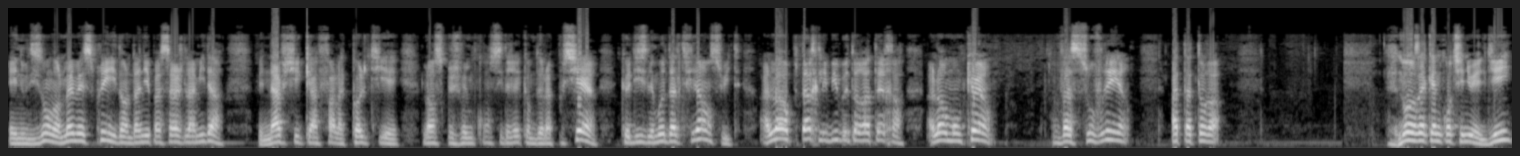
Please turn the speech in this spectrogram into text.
Et nous disons dans le même esprit, dans le dernier passage de l'Amida, lorsque je vais me considérer comme de la poussière, que disent les mots d'Altfila ensuite. Alors, ptach alors mon cœur va s'ouvrir à ta Torah. Et Zaken continue, il dit,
